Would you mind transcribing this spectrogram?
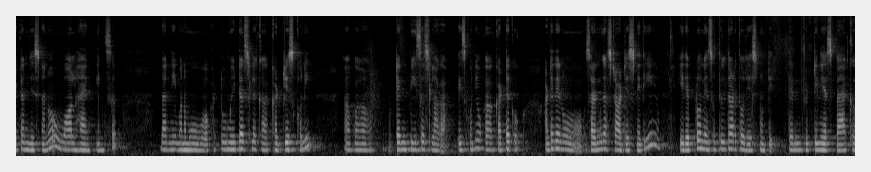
ఐటెం చేసినాను వాల్ హ్యాంగింగ్స్. దాన్ని మనము ఒక టూ మీటర్స్ లెక్క కట్ చేసుకొని ఒక టెన్ పీసెస్ లాగా తీసుకొని ఒక కట్టెకు అంటే నేను సడన్గా స్టార్ట్ చేసినది ఇది ఎప్పుడో నేను సుత్తిల తాడుతో చేసిన టెన్ ఫిఫ్టీన్ ఇయర్స్ బ్యాక్.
